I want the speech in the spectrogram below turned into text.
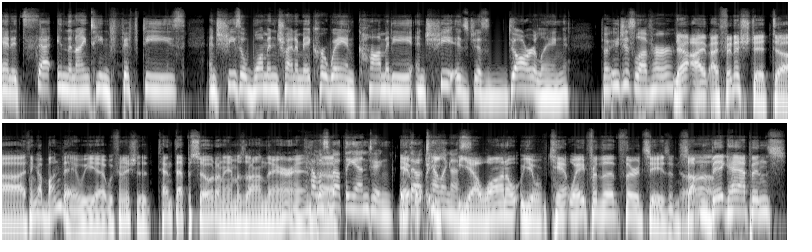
and it's set in the 1950s, and she's a woman trying to make her way in comedy, and she is just darling. Don't you just love her? Yeah, I, I finished it. Uh, I think on Monday we uh, we finished the tenth episode on Amazon there. And Tell us uh, about the ending it- without telling us. Yeah, wanna you can't wait for the third season. Something big happens.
